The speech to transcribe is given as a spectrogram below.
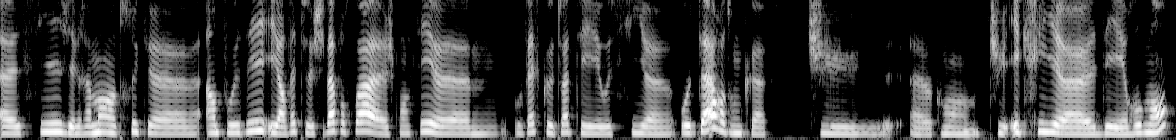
euh, si j'ai vraiment un truc euh, imposé. Et en fait, je sais pas pourquoi, euh, je pensais au fait que toi, tu es aussi auteur, donc tu, comment, tu écris des romans.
